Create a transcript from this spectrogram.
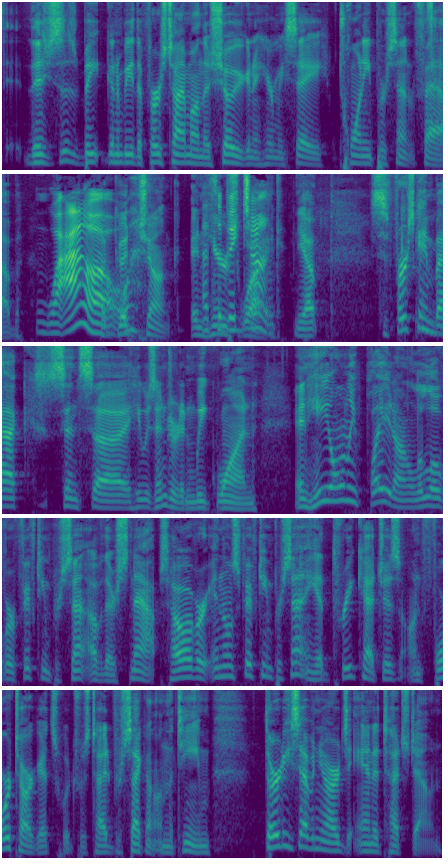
Th- This is going to be the first time on the show you're going to hear me say 20% fab Wow, a good chunk. And That's a here's big why. chunk. Yep. First game back since uh, he was injured in week one, and he only played on a little over 15% of their snaps. However, in those 15%, he had three catches on four targets, which was tied for second on the team, 37 yards, and a touchdown.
